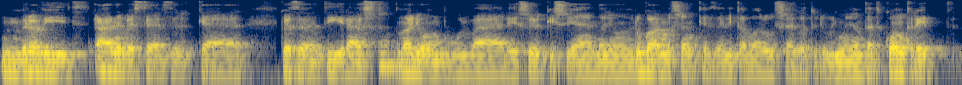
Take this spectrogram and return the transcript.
rövid álneves szerzőkkel, közölt írások, nagyon bulvár, és ők is ilyen nagyon rugalmasan kezelik a valóságot, hogy úgy mondjam, tehát konkrét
